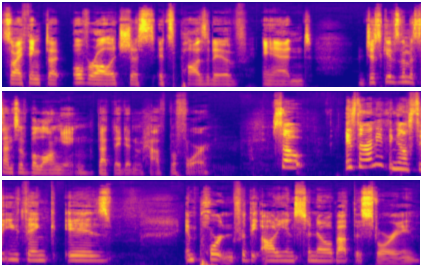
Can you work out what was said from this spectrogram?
so I think that overall it's just it's positive and just gives them a sense of belonging that they didn't have before. So, is there anything else that you think is important for the audience to know about this story?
